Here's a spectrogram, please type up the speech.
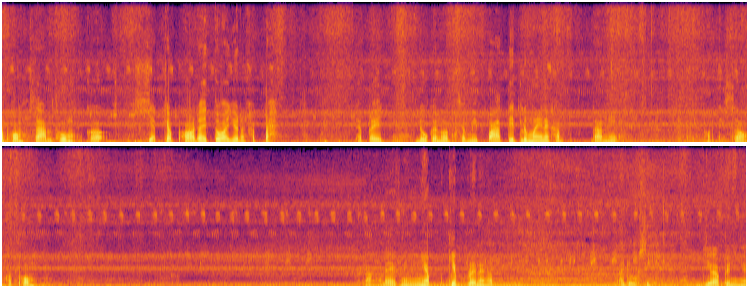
ครับผมสามทุ่มก็เขียดกับพอได้ตัวอยู่นะครับปเดี๋ยวไปดูกันว่าจะมีปลาติดหรือไม่นะครับ ตอนนี้รอบที่สองครับผม หลังแรกนี่เงียบกิ๊บเลยนะครับไปดูสิเยื่อเป็นยังไง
